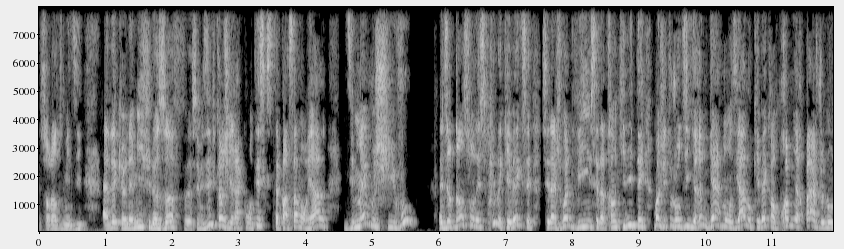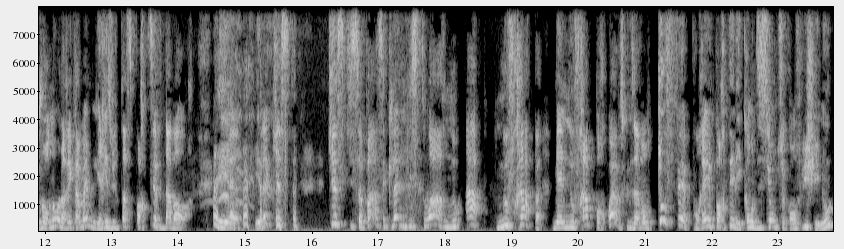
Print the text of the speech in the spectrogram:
sur l'heure du midi, avec un ami philosophe ce midi. Puis quand j'ai raconté ce qui s'était passé à Montréal, il dit, même chez vous, c'est-à-dire, dans son esprit, le Québec, c'est la joie de vivre, c'est la tranquillité. Moi, j'ai toujours dit, il y aurait une guerre mondiale au Québec, en première page de nos journaux, on aurait quand même les résultats sportifs d'abord. Et, euh, et là, qu'est-ce qu'est-ce qui se passe? C'est que là, l'histoire nous happe, nous frappe. Mais elle nous frappe pourquoi? Parce que nous avons tout fait pour importer les conditions de ce conflit chez nous.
